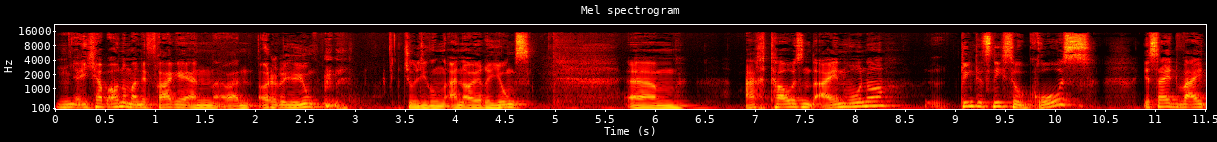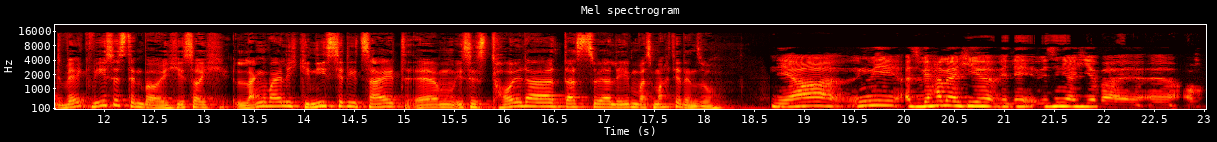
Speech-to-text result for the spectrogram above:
Ich habe auch noch mal eine Frage an, an eure Jungs. Entschuldigung, an eure Jungs. Ähm, 8000 Einwohner klingt jetzt nicht so groß. Ihr seid weit weg. Wie ist es denn bei euch? Ist euch langweilig? Genießt ihr die Zeit? Ähm, ist es toll da, das zu erleben? Was macht ihr denn so? Ja, irgendwie, also wir haben ja hier, wir, wir sind ja hier bei, äh, auch,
